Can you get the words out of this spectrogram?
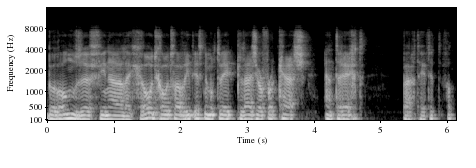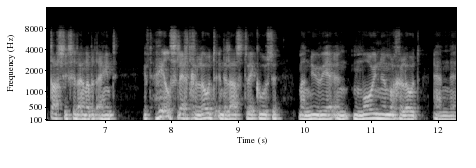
bronzen finale. Groot, groot favoriet is nummer 2, Pleasure for Cash. En terecht. Paard heeft het fantastisch gedaan op het eind. Heeft heel slecht gelood in de laatste twee koersen. Maar nu weer een mooi nummer gelood. En uh,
